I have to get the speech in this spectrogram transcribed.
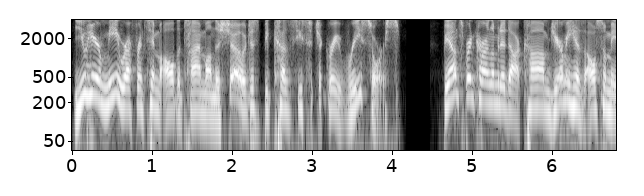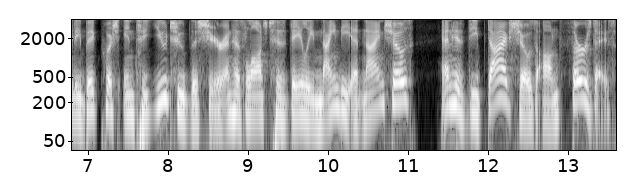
You hear me reference him all the time on the show just because he's such a great resource. Beyond SprintCarUnlimited.com, Jeremy has also made a big push into YouTube this year and has launched his daily 90 at 9 shows and his deep dive shows on Thursdays.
